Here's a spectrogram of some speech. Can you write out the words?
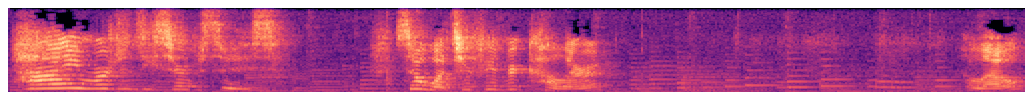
Hi, emergency services. So, what's your favorite color? Hello?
